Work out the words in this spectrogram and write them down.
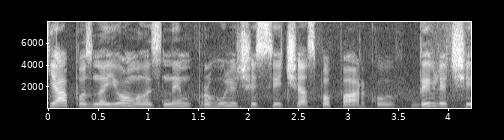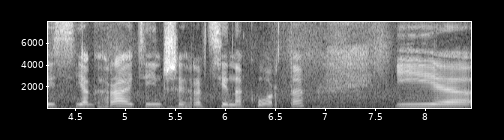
Я познайомилась з ним, прогулюючись свій час по парку, дивлячись, як грають інші гравці на кортах. І е,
